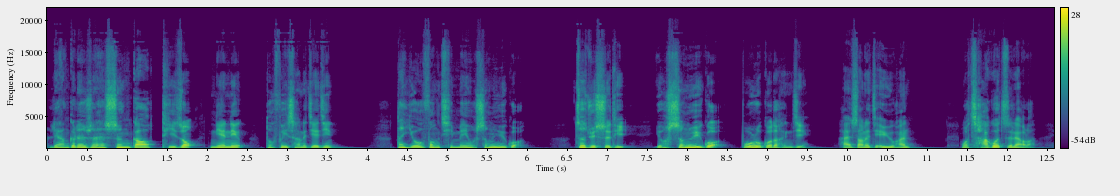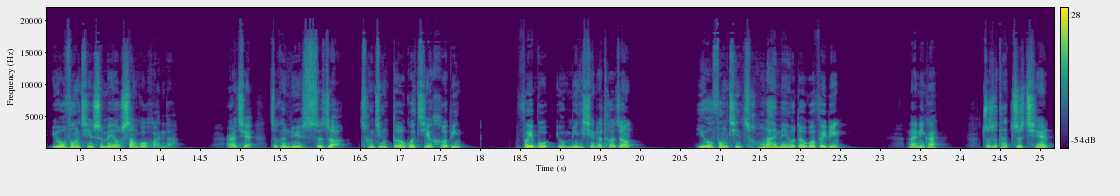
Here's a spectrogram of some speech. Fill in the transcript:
两个人虽然身高、体重、年龄都非常的接近，但尤凤琴没有生育过。这具尸体有生育过、哺乳过的痕迹，还上了节育环。我查过资料了，尤凤琴是没有上过环的，而且这个女死者曾经得过结核病，肺部有明显的特征。尤凤琴从来没有得过肺病。来，你看，这是他之前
